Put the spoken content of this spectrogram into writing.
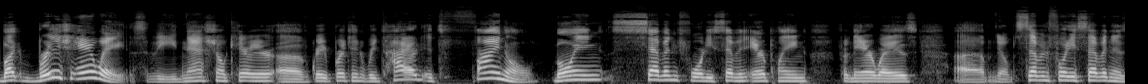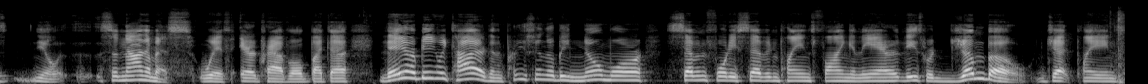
but British Airways, the national carrier of Great Britain, retired its final Boeing 747 airplane from the airways. Uh, you know, 747 is you know synonymous with air travel, but uh, they are being retired, and pretty soon there'll be no more 747 planes flying in the air. These were jumbo jet planes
